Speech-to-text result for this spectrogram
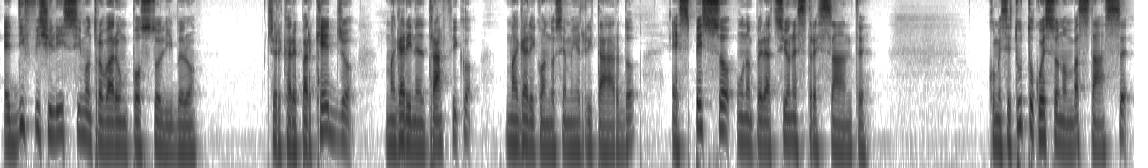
è difficilissimo trovare un posto libero. Cercare parcheggio, magari nel traffico, magari quando siamo in ritardo, è spesso un'operazione stressante. Come se tutto questo non bastasse,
